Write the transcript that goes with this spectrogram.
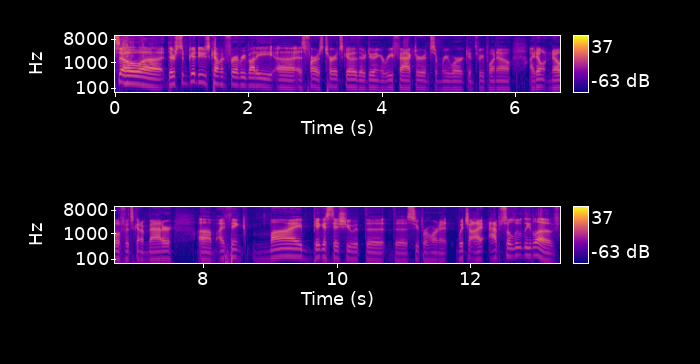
so uh, there's some good news coming for everybody uh, as far as turrets go. They're doing a refactor and some rework in 3.0. I don't know if it's going to matter. Um, I think my biggest issue with the the Super Hornet, which I absolutely love,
